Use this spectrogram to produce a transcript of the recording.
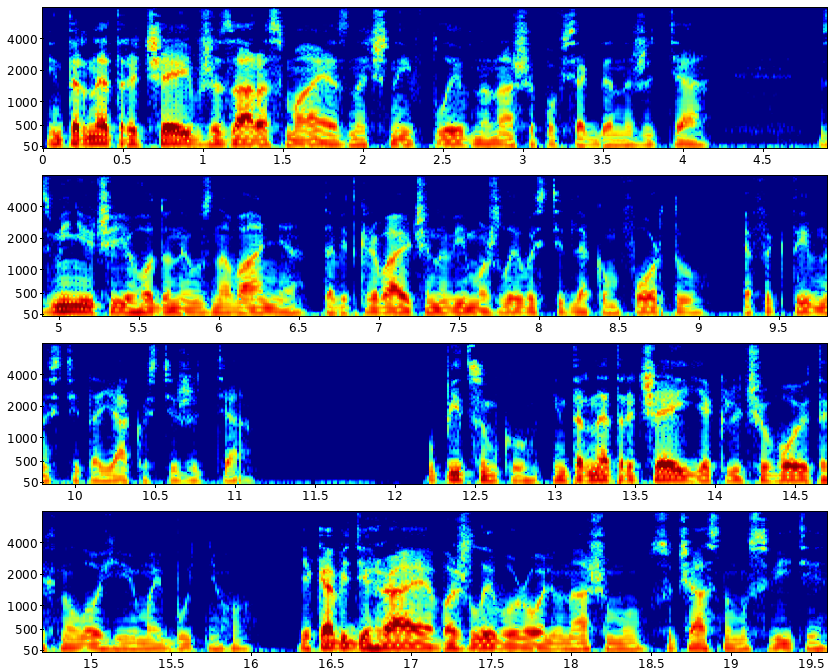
Інтернет речей вже зараз має значний вплив на наше повсякденне життя, змінюючи його до неузнавання та відкриваючи нові можливості для комфорту, ефективності та якості життя. У підсумку інтернет речей є ключовою технологією майбутнього, яка відіграє важливу роль у нашому сучасному світі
